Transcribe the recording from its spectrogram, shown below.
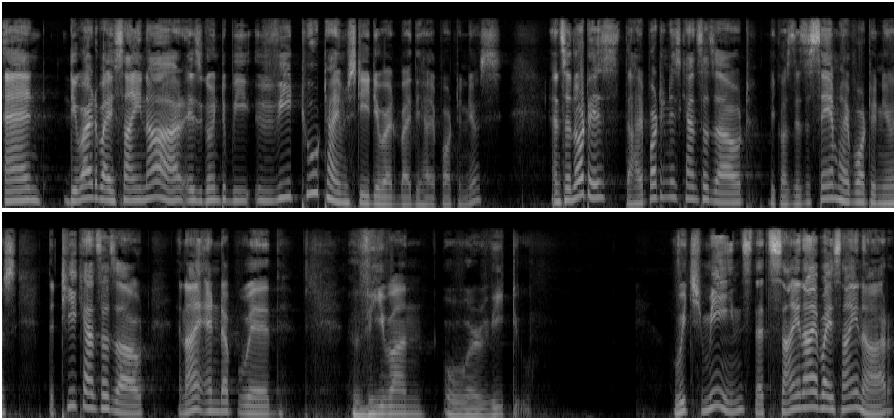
And divided by sine r is going to be v2 times t divided by the hypotenuse. And so notice the hypotenuse cancels out because there's the same hypotenuse, the t cancels out, and I end up with v1 over v2. Which means that sine i by sine r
